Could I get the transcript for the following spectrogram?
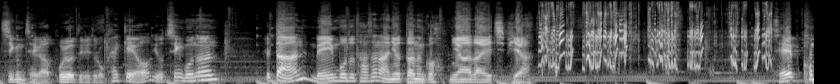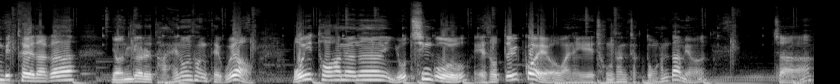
지금 제가 보여드리도록 할게요. 이 친구는 일단 메인보드 탓은 아니었다는 거 미안하다 HP야. 제 컴퓨터에다가 연결을 다 해놓은 상태고요. 모니터 화면은 이 친구에서 뜰 거예요. 만약에 정상 작동한다면. 자,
